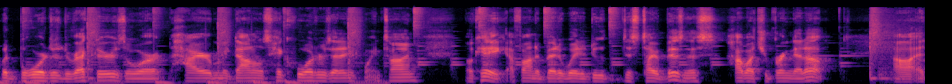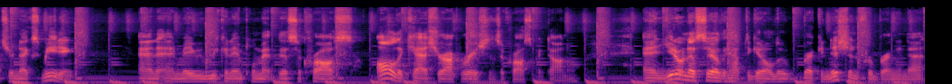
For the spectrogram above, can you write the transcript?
with board of directors or higher McDonald's headquarters at any point in time? Okay, I found a better way to do this type of business. How about you bring that up uh, at your next meeting, and and maybe we can implement this across all the cashier operations across McDonald's. And you don't necessarily have to get all the recognition for bringing that.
